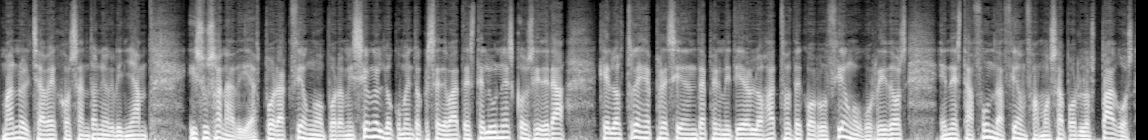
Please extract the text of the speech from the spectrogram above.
Manuel Chávez, Antonio Griñán y Susana Díaz. Por acción o por omisión, el documento que se debate este lunes considera que los tres expresidentes permitieron los actos de corrupción ocurridos en esta fundación famosa por los pagos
